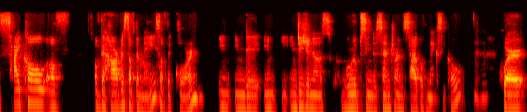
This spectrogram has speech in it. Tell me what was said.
cycle of of the harvest of the maize of the corn in in the in, indigenous groups in the center and south of Mexico, mm-hmm. where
